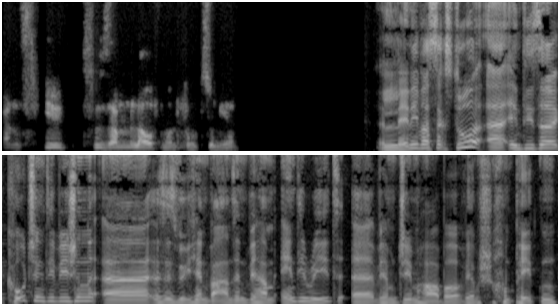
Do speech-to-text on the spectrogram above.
ganz viel zusammenlaufen und funktionieren. Lenny, was sagst du äh, in dieser Coaching Division? Äh, Es ist wirklich ein Wahnsinn. Wir haben Andy Reid, äh, wir haben Jim Harbour, wir haben Sean Payton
